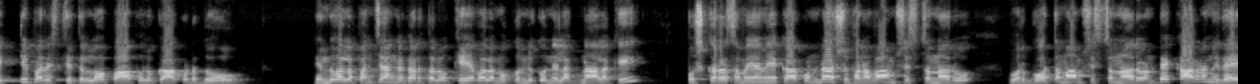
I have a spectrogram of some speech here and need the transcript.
ఎట్టి పరిస్థితుల్లో పాపులు కాకూడదు. ఎందువల్ల పంచాంగకర్తలు కేవలము కొన్ని కొన్ని లగ్నాలకి పుష్కర సమయమే కాకుండా శుభ నవాంశిస్తున్నారు వర్గోత్తమాంశిస్తున్నారు అంటే కారణం ఇదే.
